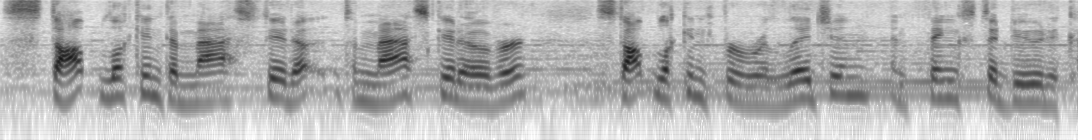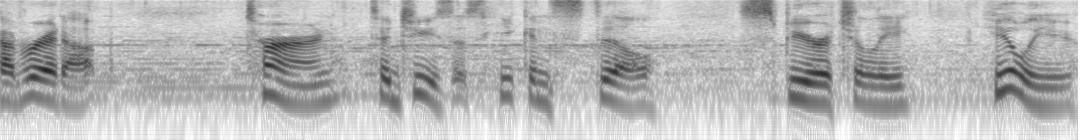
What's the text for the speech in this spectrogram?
Stop looking to mask it to mask it over. Stop looking for religion and things to do to cover it up. Turn to Jesus. He can still spiritually heal you.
